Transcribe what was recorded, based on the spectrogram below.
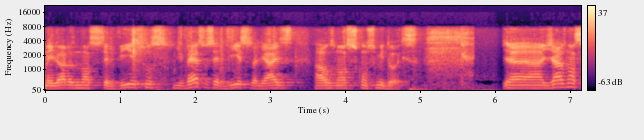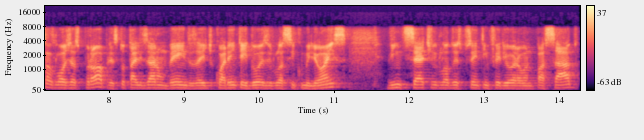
melhora dos nossos serviços, diversos serviços, aliás, aos nossos consumidores. Já as nossas lojas próprias totalizaram vendas aí de 42,5 milhões, 27,2% inferior ao ano passado.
